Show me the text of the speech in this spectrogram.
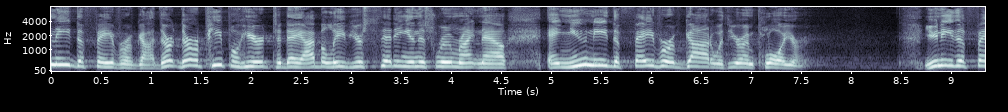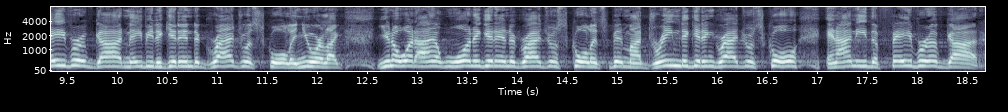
need the favor of God. There, there are people here today, I believe you're sitting in this room right now, and you need the favor of God with your employer. You need the favor of God maybe to get into graduate school, and you are like, you know what, I want to get into graduate school. It's been my dream to get in graduate school, and I need the favor of God.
